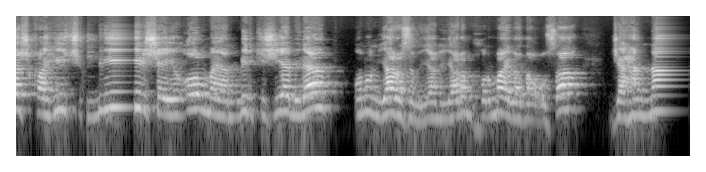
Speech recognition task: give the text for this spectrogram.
başka hiçbir şeyi olmayan bir kişiye bile onun yarısını yani yarım hurmayla da olsa cehennem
